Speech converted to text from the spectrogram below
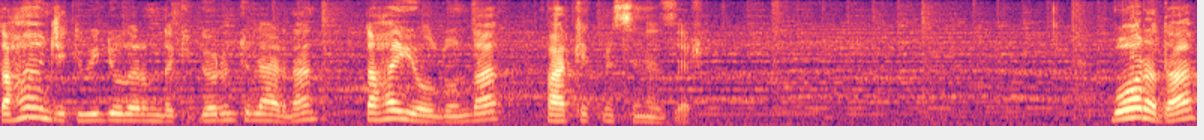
daha önceki videolarımdaki görüntülerden daha iyi olduğunda fark etmişsinizdir. Bu arada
